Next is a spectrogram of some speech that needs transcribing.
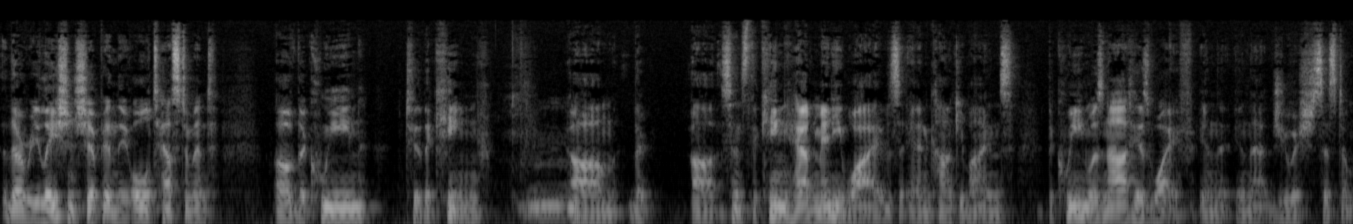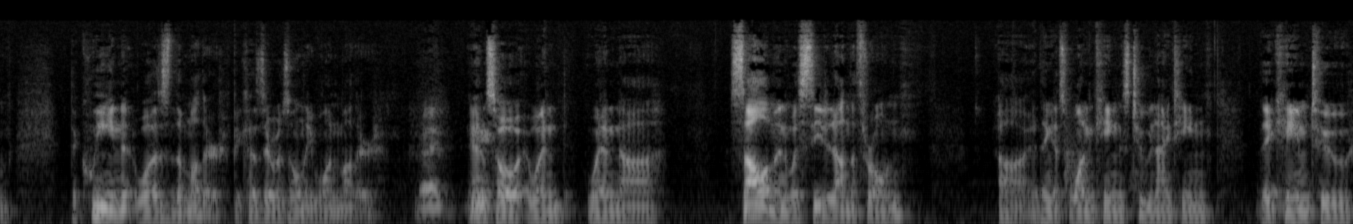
the relationship in the Old Testament of the queen to the king, um, the uh, since the king had many wives and concubines, the queen was not his wife in the in that Jewish system. The queen was the mother because there was only one mother. Right. And so when when uh, Solomon was seated on the throne, uh, I think it's one Kings two nineteen, they came to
